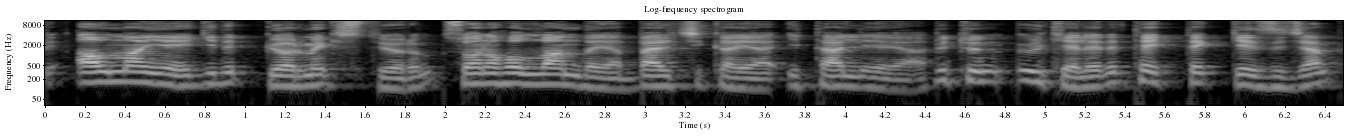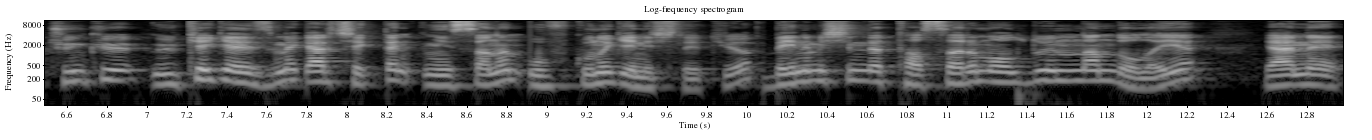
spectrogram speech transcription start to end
Bir Almanya'ya gidip görmek istiyorum. Sonra Hollanda'ya, Belçika'ya, İtalya'ya, bütün ülkeleri tek tek gezeceğim. Çünkü ülke gezmek gerçekten insanın ufkunu genişletiyor. Benim işimde tasarım olduğundan dolayı yani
